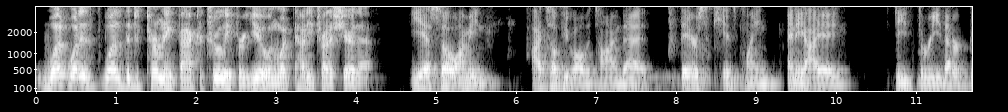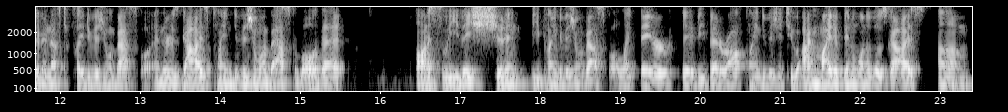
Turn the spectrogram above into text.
What what is was the determining factor truly for you, and what how do you try to share that? Yeah, so I mean, I tell people all the time that there's kids playing NAIA D3 that are good enough to play Division One basketball, and there's guys playing Division One basketball that honestly they shouldn't be playing division one basketball. Like they're they'd be better off playing division two. I might have been one of those guys um,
